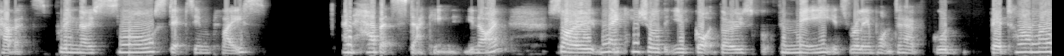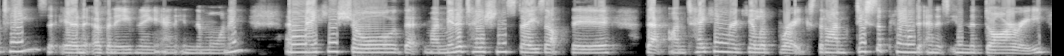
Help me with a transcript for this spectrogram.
habits, putting those small steps in place and habit stacking, you know? So making sure that you've got those, for me, it's really important to have good bedtime routines of an evening and in the morning and making sure that my meditation stays up there that i'm taking regular breaks that i'm disciplined and it's in the diary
